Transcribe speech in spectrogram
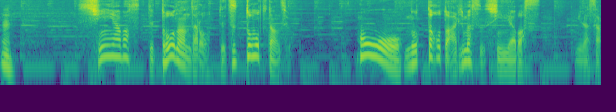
うん深夜バスってどうなんだろうってずっと思ってたんですよ。おー。乗ったことあります？深夜バス。皆さ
